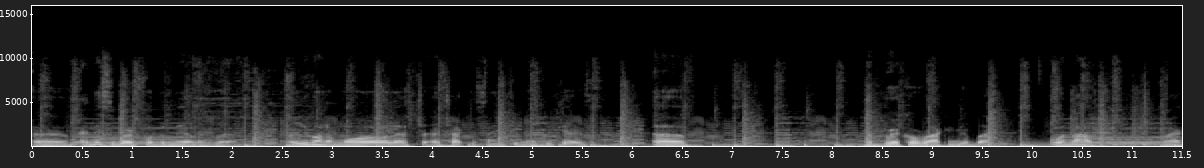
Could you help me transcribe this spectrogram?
of, and this is worth for the male as well. Are you going to more or less tra- attract the same female because of the brick or rock in your bucket or knowledge, right?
